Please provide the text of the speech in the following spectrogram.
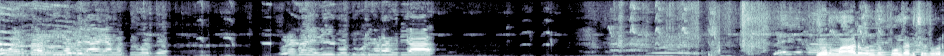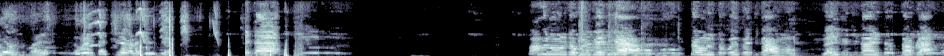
உன் இடத்த அழிஞ்சினாக்கா ஏன் என் இடத்துக்கு வருது உடனே எலியும் தொட்டு போட்டுக்கிறாங்கடியா இவர் மாடு வந்து பூந்து அடிச்சிருக்கு பாரு. எவ்வளவு தச்சில போய் பேசிக்க அவன் உத்தவன்கிட்ட போய் பேசிக்க அவன் வேலை கட்சி தான் என்கிட்ட வித்தாப்ல அங்க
